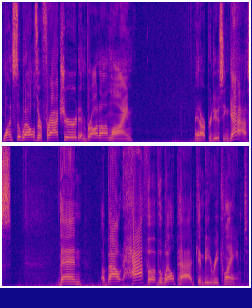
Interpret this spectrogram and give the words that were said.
Once the wells are fractured and brought online and are producing gas, then about half of the well pad can be reclaimed.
